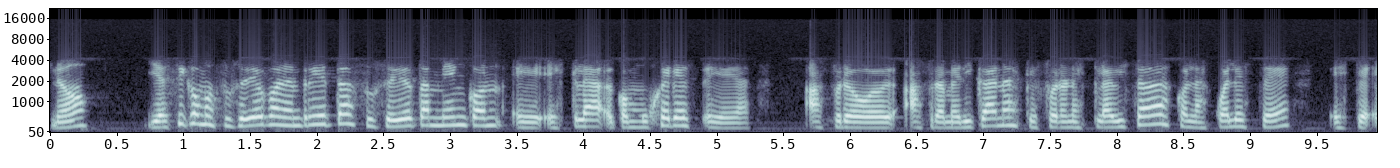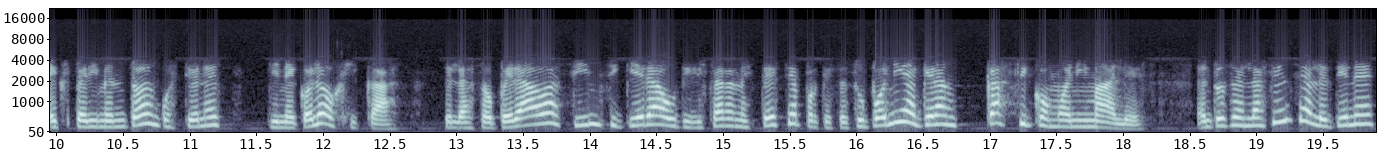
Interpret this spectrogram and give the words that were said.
¿no? Y así como sucedió con Henrietta, sucedió también con, eh, con mujeres eh, afro, afroamericanas que fueron esclavizadas, con las cuales se este, experimentó en cuestiones ginecológicas. Se las operaba sin siquiera utilizar anestesia porque se suponía que eran casi como animales. Entonces la ciencia le tiene,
